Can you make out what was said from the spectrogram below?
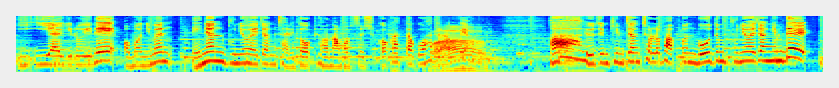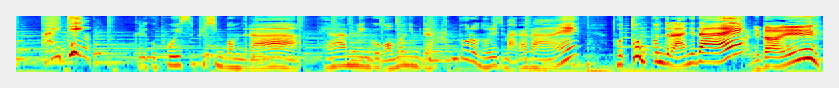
이 이야기로 인해 어머님은 내년 부녀회장 자리도 변함없으실 것 같다고 하더라고요. 아 요즘 김장철로 바쁜 모든 부녀회장님들 파이팅! 그리고 보이스피싱범들아 대한민국 어머님들 함부로 노리지 말아라. 에? 보통 분들 아니다. 에? 아니다 이.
